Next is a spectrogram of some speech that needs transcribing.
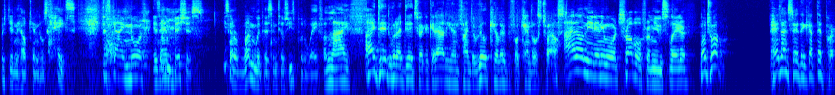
Which didn't help Kendall's case. This guy North is ambitious. He's gonna run with this until she's put away for life. I did what I did so I could get out of here and find the real killer before Kendall's trial starts. I don't need any more trouble from you, Slater. No trouble. The headlines say they got their perp.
